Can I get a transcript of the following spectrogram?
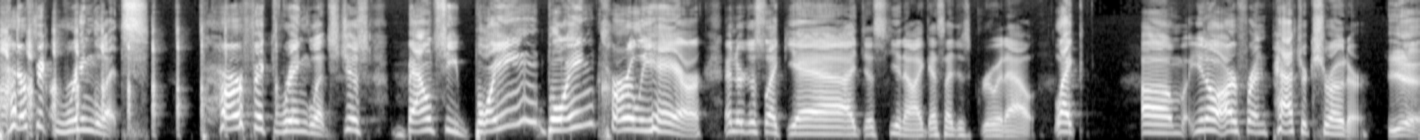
perfect ringlets, perfect ringlets, just bouncy, boing, boing, curly hair, and they're just like, yeah, I just, you know, I guess I just grew it out. Like, um, you know, our friend Patrick Schroeder yeah,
